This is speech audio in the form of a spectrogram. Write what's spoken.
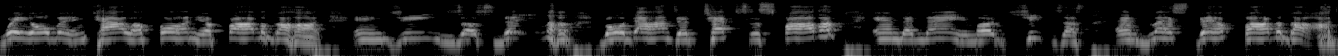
Way over in California, Father God. In Jesus' name. Go down to Texas, Father. In the name of Jesus. And bless their Father God.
